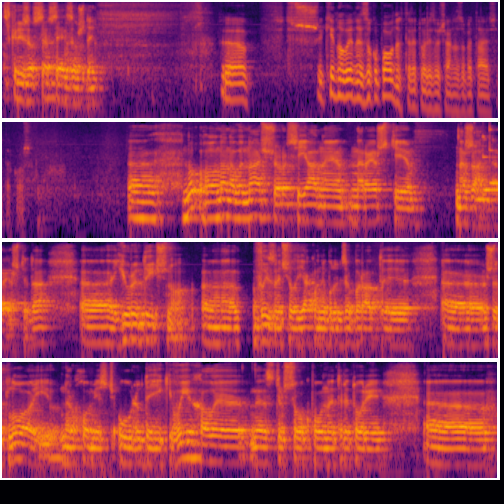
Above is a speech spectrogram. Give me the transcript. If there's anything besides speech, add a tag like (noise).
скоріш за все, все як завжди. Е, Які новини з окупованих територій, звичайно, запитаюся також. Е, ну, головна новина, що росіяни нарешті, на жаль, нарешті, да, е, юридично е, визначили, як вони будуть забирати е, житло і нерухомість у людей, які виїхали е, з тимчасово окупованої території. Е,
